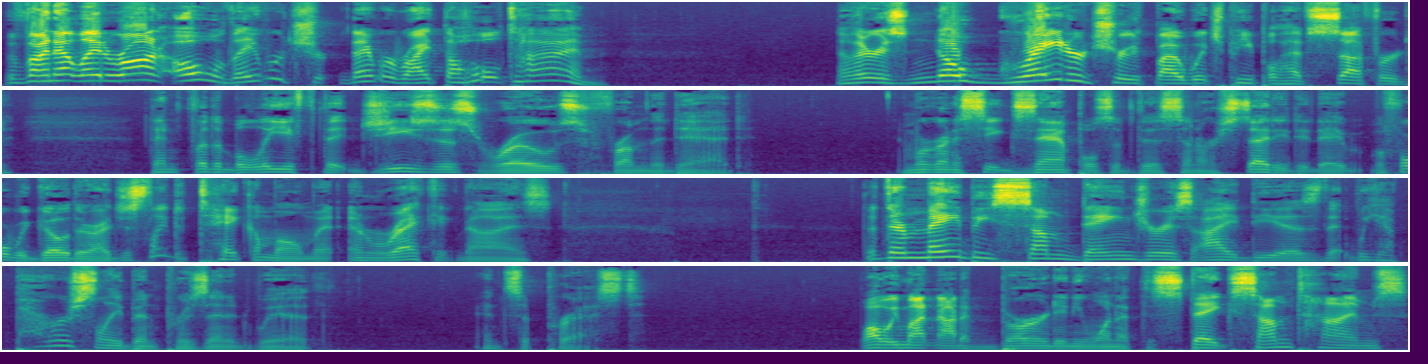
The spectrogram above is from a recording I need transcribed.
We find out later on, oh, they were tr- they were right the whole time. Now there is no greater truth by which people have suffered than for the belief that Jesus rose from the dead. And we're going to see examples of this in our study today. But before we go there, I'd just like to take a moment and recognize that there may be some dangerous ideas that we have personally been presented with and suppressed. While we might not have burned anyone at the stake, sometimes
